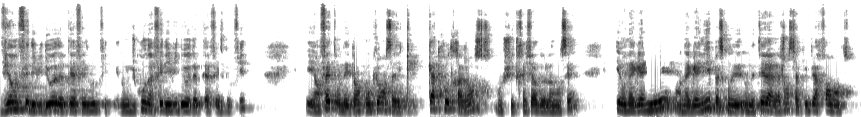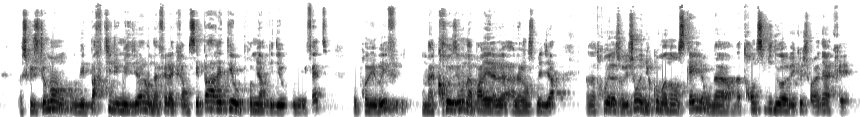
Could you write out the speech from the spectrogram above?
Viens, on fait des vidéos adaptées à Facebook feed. Et donc du coup, on a fait des vidéos adaptées à Facebook feed. Et en fait, on était en concurrence avec quatre autres agences, donc je suis très fier de l'annoncer. Et on a gagné, on a gagné parce qu'on on était l'agence la plus performante. Parce que justement, on est parti du média et on a fait la création. On s'est pas arrêté aux premières vidéos qu'on avait faites, au premier brief. On a creusé, on a parlé à l'agence média, on a trouvé la solution. Et du coup, maintenant, on scale, on a, on a 36 vidéos avec eux sur l'année à créer.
